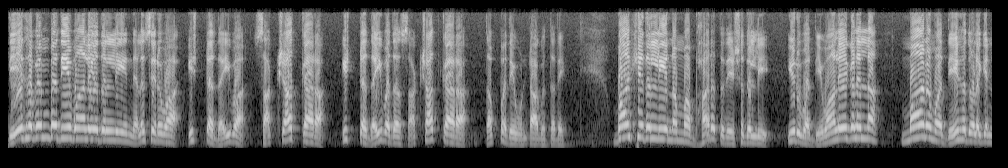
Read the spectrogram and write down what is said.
ದೇಹವೆಂಬ ದೇವಾಲಯದಲ್ಲಿ ನೆಲೆಸಿರುವ ಇಷ್ಟ ದೈವ ಸಾಕ್ಷಾತ್ಕಾರ, ಇಷ್ಟ ದೈವದ ಸಾಕ್ಷಾತ್ಕಾರ ತಪ್ಪದೆ ಉಂಟಾಗುತ್ತದೆ. ಬಾಹ್ಯದಲ್ಲಿ ನಮ್ಮ ಭಾರತ ದೇಶದಲ್ಲಿ ಇರುವ ದೇವಾಲಯಗಳೆಲ್ಲ ಮಾನವ ದೇಹದೊಳಗಿನ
